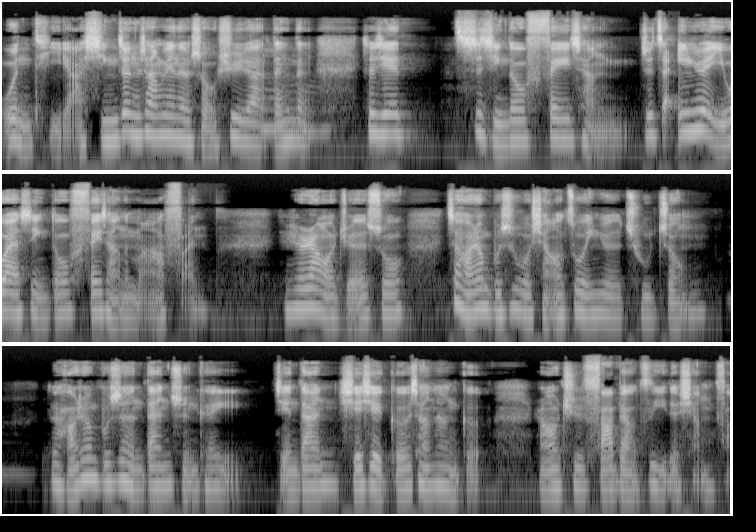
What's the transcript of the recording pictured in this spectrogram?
问题啊，行政上面的手续啊等等，嗯这些事情都非常就在音乐以外的事情都非常的麻烦，就是让我觉得说，这好像不是我想要做音乐的初衷，对，好像不是很单纯可以简单写写歌、唱唱歌，然后去发表自己的想法，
